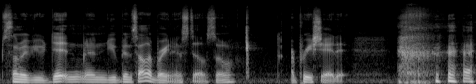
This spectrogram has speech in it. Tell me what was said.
some of you didn't, and you've been celebrating it still. So I appreciate it. and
